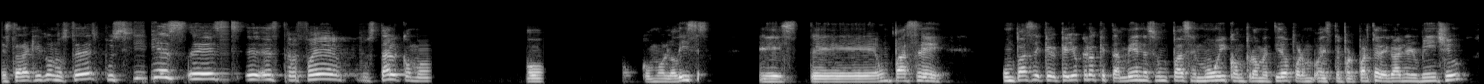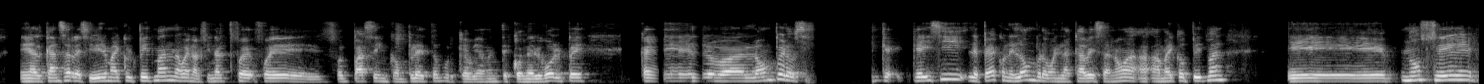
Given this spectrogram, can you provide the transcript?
estar aquí con ustedes. Pues sí, es, es esto fue pues, tal como, como lo dices. Este, un pase, un pase que, que, yo creo que también es un pase muy comprometido por, este, por parte de Garner Minshew. Eh, alcanza a recibir Michael Pittman. Bueno, al final fue, fue, fue pase incompleto porque obviamente con el golpe cae el balón, pero sí que Casey le pega con el hombro en la cabeza, ¿no? A, Michael Pittman. Eh, no sé,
